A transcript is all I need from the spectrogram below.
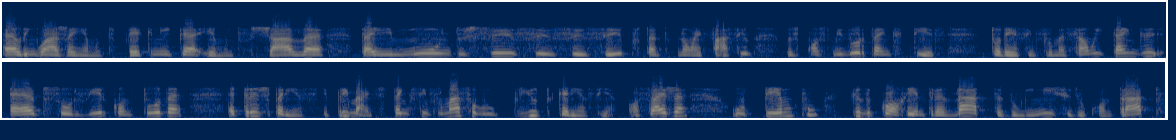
A linguagem é muito técnica, é muito fechada, tem muitos se, se, se, se, portanto não é fácil, mas o consumidor tem de ter toda essa informação e tem de absorver com toda a transparência. Primeiro, tem que se informar sobre o período de carência, ou seja, o tempo que decorre entre a data do início do contrato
